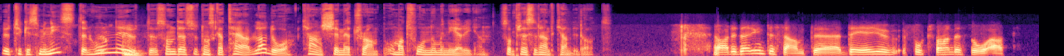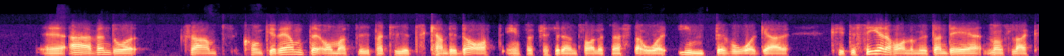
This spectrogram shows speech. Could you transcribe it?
utrikesministern, hon är ute som dessutom ska tävla då, kanske med Trump, om att få nomineringen som presidentkandidat. Ja, det där är intressant. Eh, Det är ju fortfarande så att eh, även då Trumps konkurrenter om att bli partiets kandidat inför presidentvalet nästa år inte vågar kritisera honom utan det är någon slags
